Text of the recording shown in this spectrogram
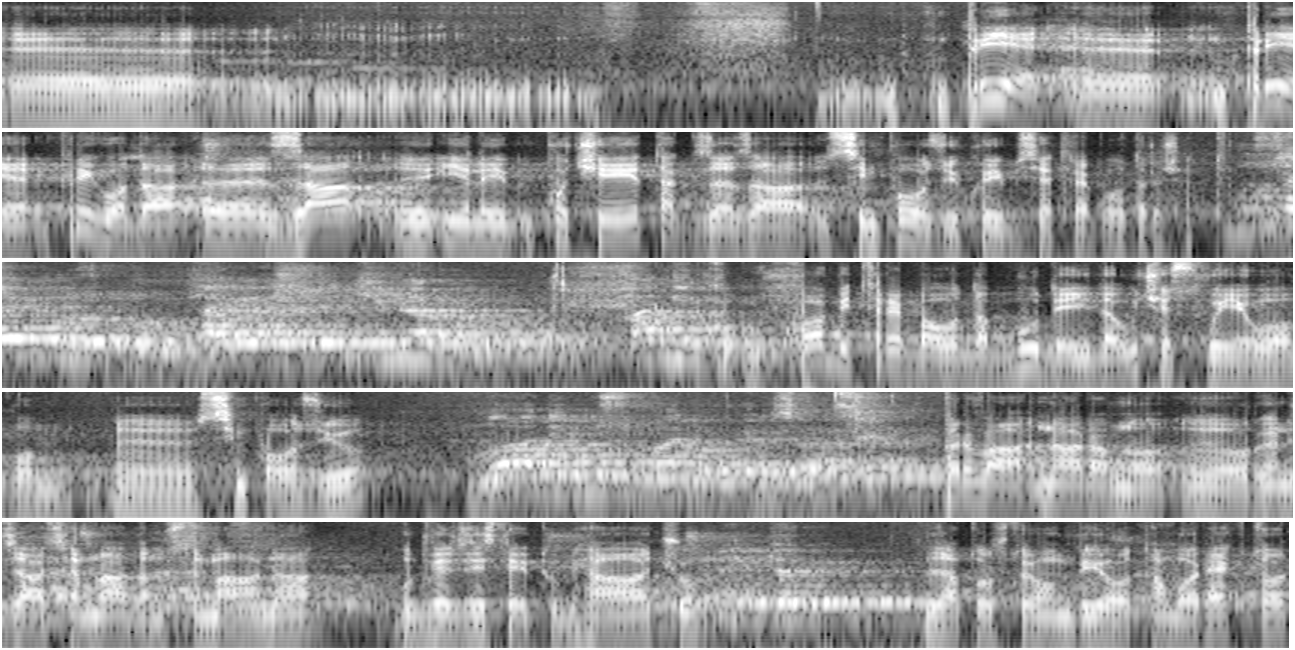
e, prije, e, prije prigoda e, za e, ili početak za, za simpoziju koji bi se trebao održati. Bu? Ko bi trebao da bude i da učestvuje u ovom e, simpoziju? Mladi muslimani organizacija, Prva, naravno, e, organizacija Mlada muslimana, Univerzitet u Bihaću, rektör, zato što je on bio tamo rektor.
